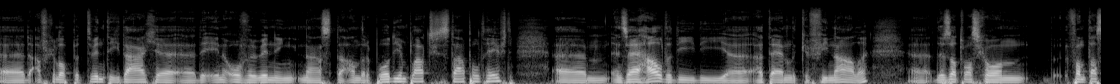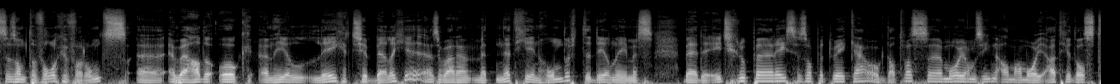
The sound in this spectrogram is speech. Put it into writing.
Uh, de afgelopen twintig dagen uh, de ene overwinning naast de andere podiumplaats gestapeld heeft. Um, en zij haalde die, die uiteindelijke finale. dus dat was gewoon fantastisch om te volgen voor ons. Uh, en wij hadden ook een heel legertje België. ze waren met net geen honderd de deelnemers bij de agegroep races op het WK. Ook dat was mooi om te zien. Allemaal mooi uitgedost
